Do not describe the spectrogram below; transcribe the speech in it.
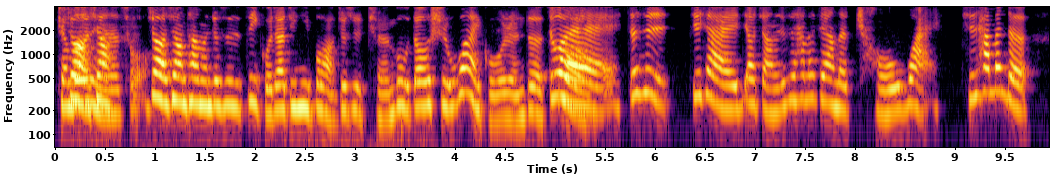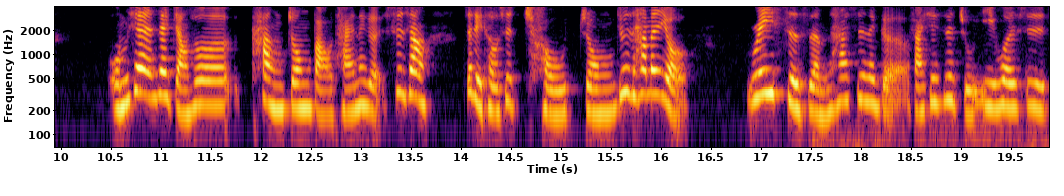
全部都是我们的错。就好像他们就是自己国家经济不好，就是全部都是外国人的错。对，就是接下来要讲的就是他们非常的仇外。其实他们的，我们现在在讲说抗中保台那个，事实上。这里头是仇中，就是他们有 racism，他是那个法西斯主义，或者是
